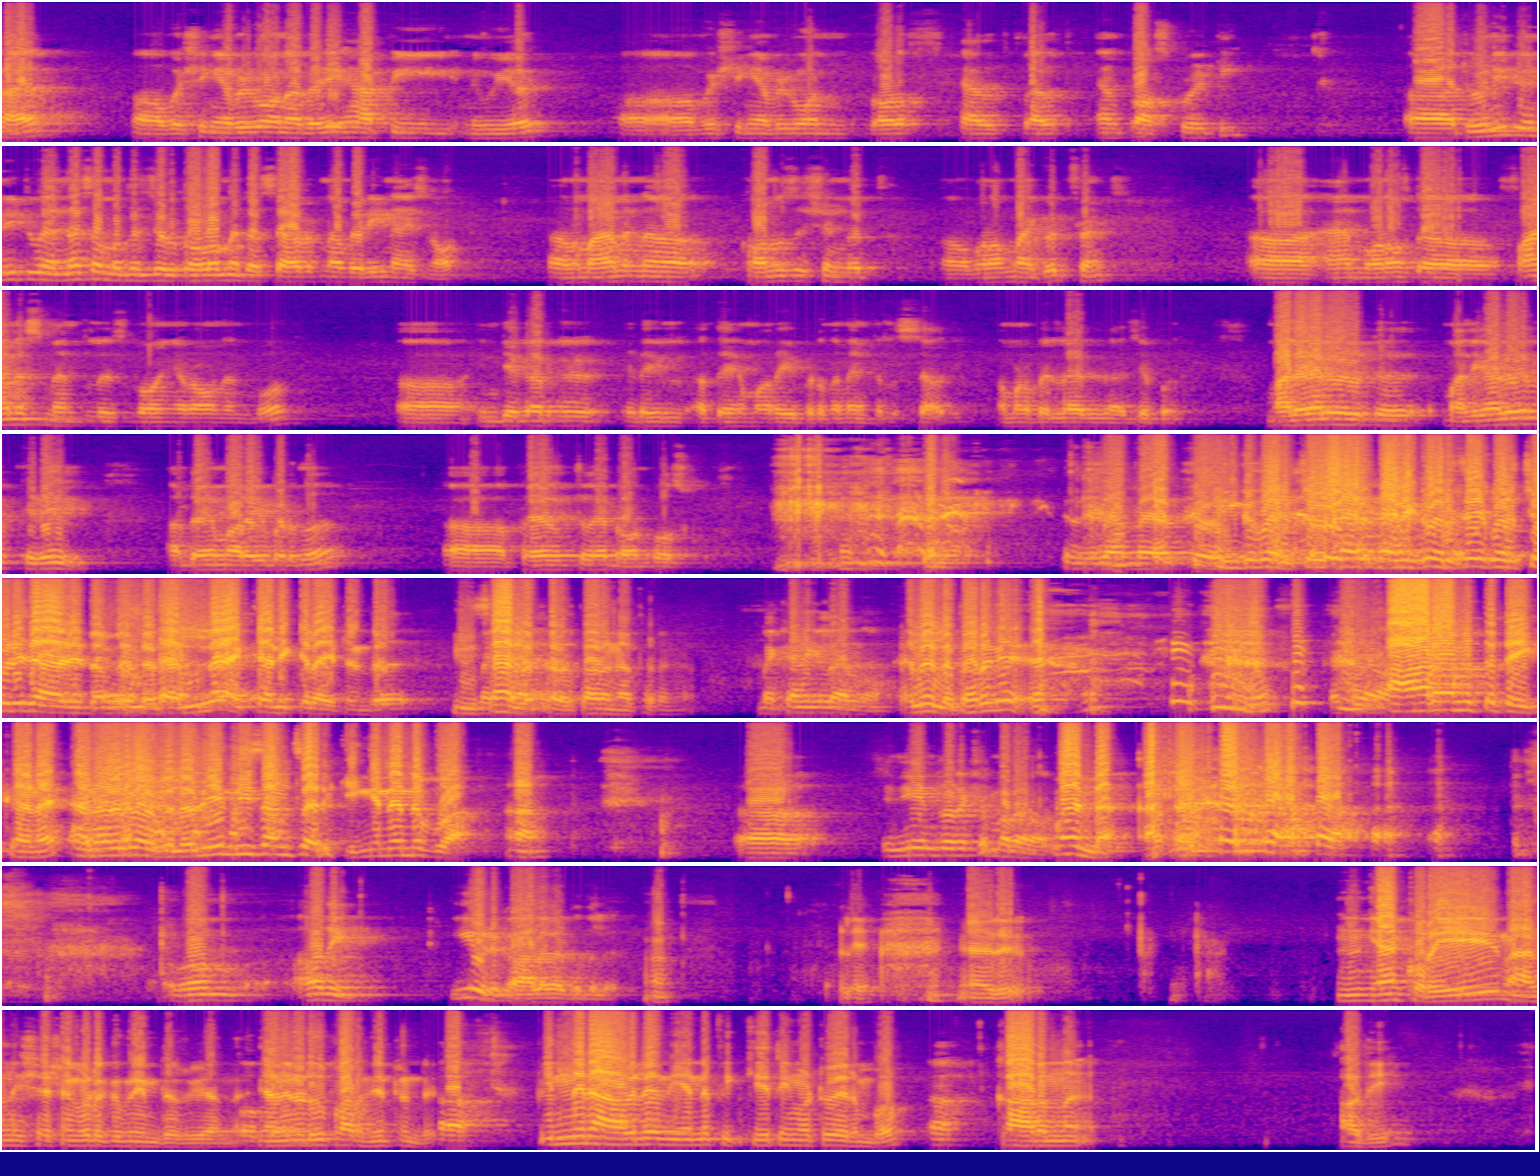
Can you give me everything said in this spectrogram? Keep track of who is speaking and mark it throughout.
Speaker 1: ഞാൻ Mikhail wishing everyone a very happy new year wishing everyone lot of health wealth and prosperity twenty twenty two എന്നെ സംബന്ധിച്ചിടത്തോളം it start a very nice note I'm in conversation with one of my good friends and one of the finest mentalist going around in world ഇന്ത്യക്കാർക്ക് ഇടയിൽ അദ്ദേഹം അറിയപ്പെടുന്ന mentalist ആദ്യം നമ്മുടെ ബെല്ലാരി രാജ്യപ്പെടും മലയാളികൾക്ക് മലയാളികൾക്കിടയിൽ അദ്ദേഹം അറിയപ്പെടുന്നത് ആ, പ്രേതത്തിലെ ഡോൺ ബോസ്കോ.
Speaker 2: എനിക്ക് കുറച്ചുകൂടി എനിക്ക് കുറച്ച് കുറച്ചുകൂടി ചാടിയിട്ടുണ്ട് എല്ലാം മെക്കാനിക്കൽ ആയിട്ടുണ്ട്. തുടങ്ങാം തുടങ്ങാം
Speaker 1: മെക്കാനിക്കൽ ആയിരുന്നോ
Speaker 2: അല്ലല്ല തുടങ്ങ. ആറാമത്തെ ടേക്കാണ് എന്നാലും കുഴപ്പമില്ല. നീ നീ സംസാരിക്കും. ഇങ്ങനെ തന്നെ പോവാ.
Speaker 1: ഇനി ഇൻട്രൊഡക്ഷൻ പറയണം?
Speaker 2: വേണ്ട.
Speaker 1: അപ്പം അതെ ഈ ഒരു
Speaker 2: കാലഘട്ടത്തിൽ ഞാനൊരു ഞാൻ കുറേ നാളിന് ശേഷം കൊടുക്കുന്ന ഇന്റർവ്യൂ ആണ്. ഞാൻ നിന്നോട് പറഞ്ഞിട്ടുണ്ട്. പിന്നെ രാവിലെ നീ എന്നെ പിക്ക് ചെയ്തിട്ട് ഇങ്ങോട്ട് വരുമ്പോ. കാർന്ന് അതി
